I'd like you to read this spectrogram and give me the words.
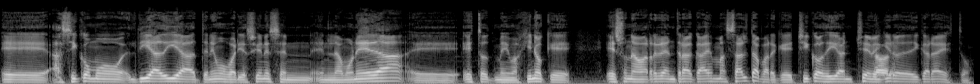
eh, así como día a día tenemos variaciones en, en la moneda, eh, esto me imagino que es una barrera de entrada cada vez más alta para que chicos digan, che, me Claro. quiero dedicar a esto.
